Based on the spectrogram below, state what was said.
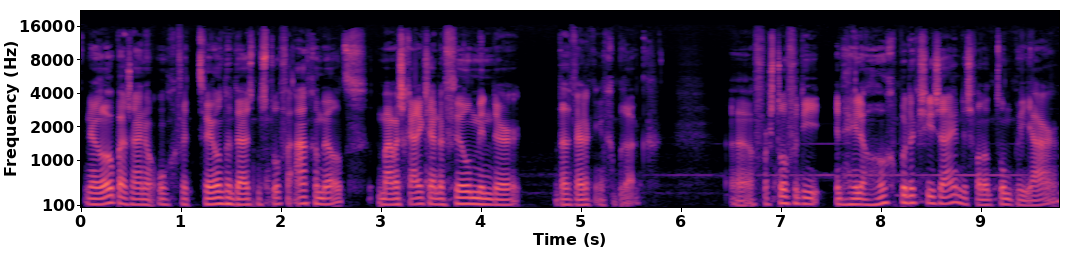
In Europa zijn er ongeveer 200.000 stoffen aangemeld, maar waarschijnlijk zijn er veel minder daadwerkelijk in gebruik. Uh, voor stoffen die in hele hoge productie zijn, dus van een ton per jaar,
